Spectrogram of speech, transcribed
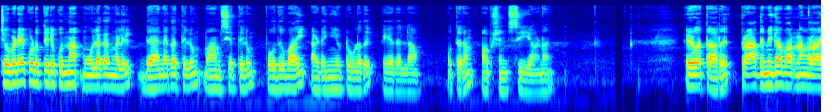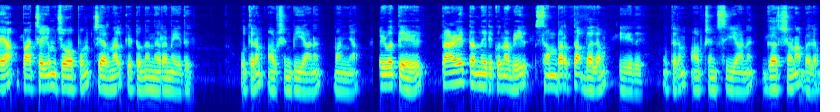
ചുവടെ കൊടുത്തിരിക്കുന്ന മൂലകങ്ങളിൽ ധാനകത്തിലും മാംസ്യത്തിലും പൊതുവായി അടങ്ങിയിട്ടുള്ളത് ഏതെല്ലാം? ഉത്തരം ഓപ്ഷൻ സി ആണ്. എഴുപത്താറ്. പ്രാഥമിക വർണങ്ങളായ പച്ചയും ചുവപ്പും ചേർന്നാൽ കിട്ടുന്ന നിറമേത് ഉത്തരം ഓപ്ഷൻ ബി ആണ് മഞ്ഞ. എഴുപത്തേഴ്. താഴെ തന്നിരിക്കുന്നവയിൽ സമ്പർക്ക ബലം ഏത്? ഉത്തരം ഓപ്ഷൻ സി ആണ് ഘർഷണ ബലം.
